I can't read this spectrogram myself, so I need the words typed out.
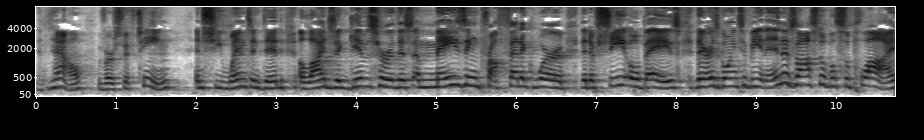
And now, verse 15, and she went and did. Elijah gives her this amazing prophetic word that if she obeys, there is going to be an inexhaustible supply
